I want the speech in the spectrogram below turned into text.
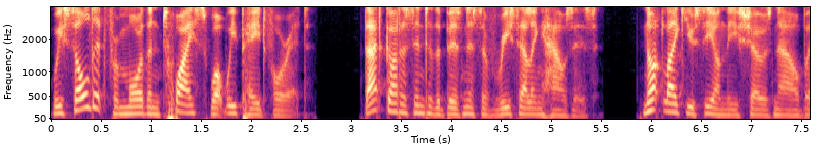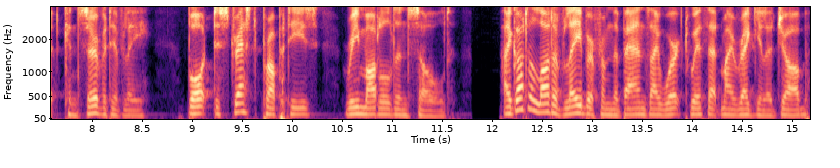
we sold it for more than twice what we paid for it. That got us into the business of reselling houses. Not like you see on these shows now, but conservatively. Bought distressed properties, remodeled and sold. I got a lot of labor from the bands I worked with at my regular job,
